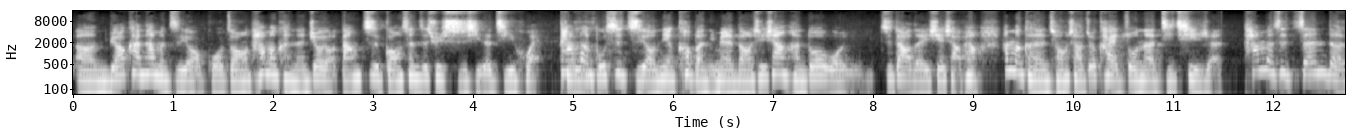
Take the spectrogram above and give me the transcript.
呃，你不要看他们只有国中，他们可能就有当志工，甚至去实习的机会。他们不是只有念课本里面的东西，像很多我知道的一些小朋友，他们可能从小就开始做那机器人。他们是真的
